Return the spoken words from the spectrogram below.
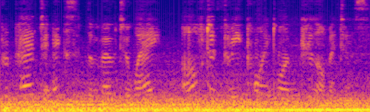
Prepare to exit the motorway after 3.1 kilometers.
